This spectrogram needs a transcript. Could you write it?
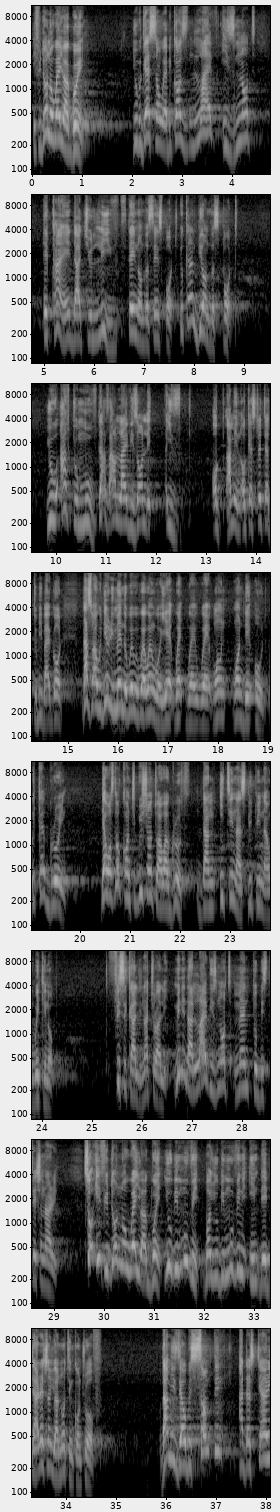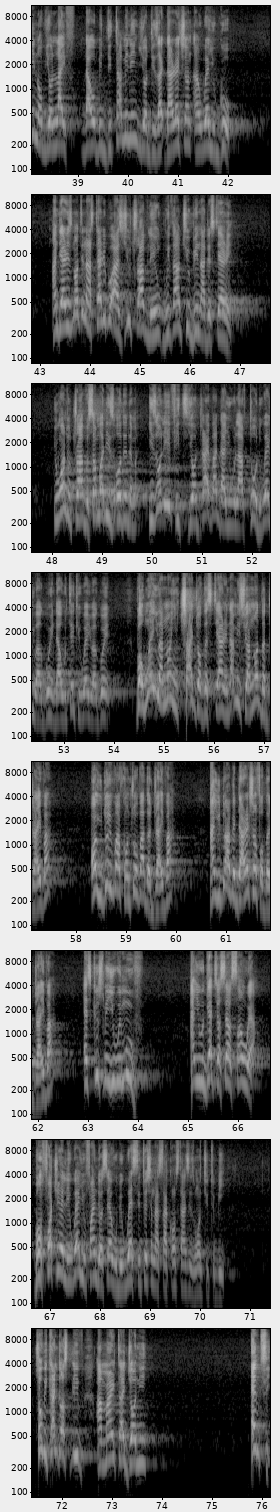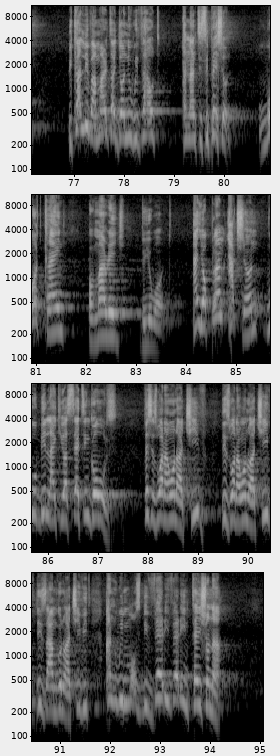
If you don't know where you are going, you will get somewhere because life is not a kind that you live staying on the same spot. You can't be on the spot. You have to move. That's how life is only is I mean, orchestrated to be by God. That's why we didn't remain the way we were when we were, here, one, one day old. We kept growing. There was no contribution to our growth than eating and sleeping and waking up. Physically, naturally. Meaning that life is not meant to be stationary. So if you don't know where you are going, you'll be moving, but you'll be moving in the direction you are not in control of. That means there will be something at the steering of your life that will be determining your direction and where you go. And there is nothing as terrible as you traveling without you being at the steering. You want to travel, somebody is older than It's only if it's your driver that you will have told where you are going that will take you where you are going. But when you are not in charge of the steering, that means you are not the driver, or you don't even have control over the driver, and you don't have a direction for the driver. Excuse me, you will move. And you will get yourself somewhere. But unfortunately, where you find yourself will be where situation and circumstances want you to be. So we can't just live our marital journey empty. We can't live our marital journey without an anticipation. What kind of marriage do you want? And your plan action will be like you are setting goals. This is what I want to achieve. This is what I want to achieve. This is how I'm going to achieve it. And we must be very, very intentional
